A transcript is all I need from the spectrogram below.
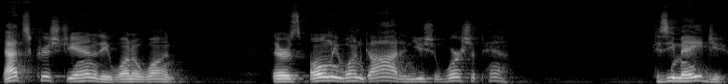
That's Christianity 101. There's only one God, and you should worship Him because He made you.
